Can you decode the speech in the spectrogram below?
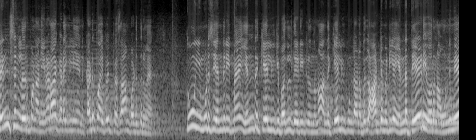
டென்ஷனில் இருப்பேன் நான். என்னடா கிடைக்கலையேன்னு கடுப்பாகி போய் பேசாமல் படுத்துருவேன். தூங்கி முடிச்சு எந்திரிப்பேன். எந்த கேள்விக்கு பதில் தேடிட்டு இருந்தனோ அந்த கேள்விக்கு உண்டான பதில் ஆட்டோமேட்டிக்காக என்ன தேடி வரும். நான் ஒன்றுமே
